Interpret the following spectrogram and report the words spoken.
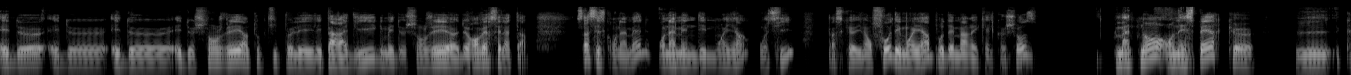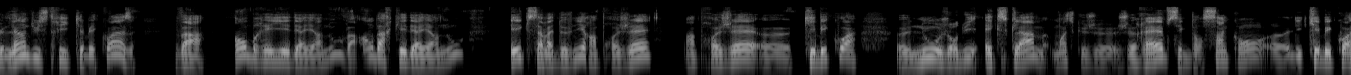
et de, et, de, et, de, et de changer un tout petit peu les, les paradigmes et de changer, de renverser la table. Ça, c'est ce qu'on amène. On amène des moyens aussi, parce qu'il en faut des moyens pour démarrer quelque chose. Maintenant, on espère que, que l'industrie québécoise va embrayer derrière nous, va embarquer derrière nous, et que ça va devenir un projet un projet euh, québécois. Euh, nous, aujourd'hui, Exclam, moi, ce que je, je rêve, c'est que dans cinq ans, euh, les Québécois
